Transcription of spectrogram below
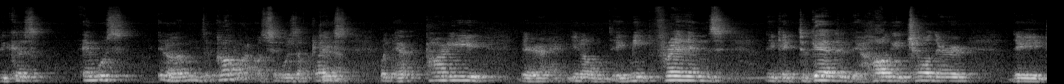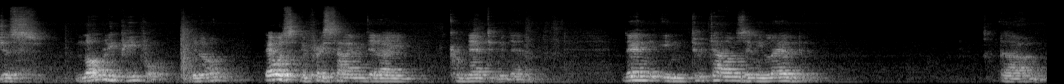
because it was, you know, the clubhouse. It was a place where they have party they're, you know, they meet friends, they get together, they hug each other, they just lovely people, you know. That was the first time that I connected with them. Then in 2011, um,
